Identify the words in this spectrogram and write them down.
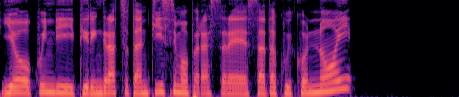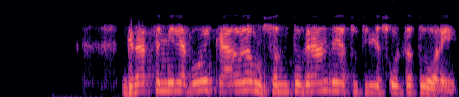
Io quindi ti ringrazio tantissimo per essere stata qui con noi. Grazie mille a voi Carola, un saluto grande a tutti gli ascoltatori.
